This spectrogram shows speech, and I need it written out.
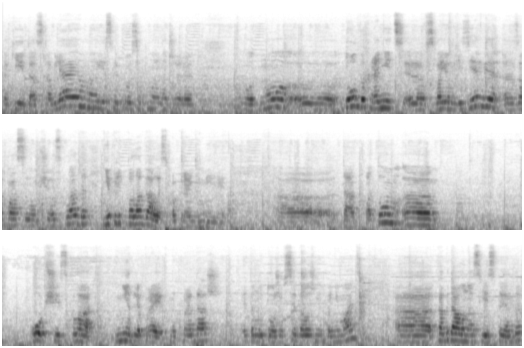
какие-то оставляем, если просят менеджеры. Вот, но долго хранить в своем резерве запасы общего склада не предполагалось, по крайней мере. А, так, потом общий склад не для проектных продаж. Это мы тоже все должны понимать. А, когда у нас есть тендер,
